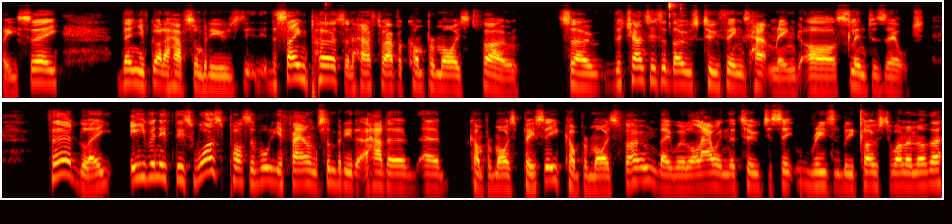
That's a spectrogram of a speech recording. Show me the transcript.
PC. Then you've got to have somebody who's the same person has to have a compromised phone so the chances of those two things happening are slim to zilch. Thirdly, even if this was possible, you found somebody that had a, a compromised PC, compromised phone, they were allowing the two to sit reasonably close to one another.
